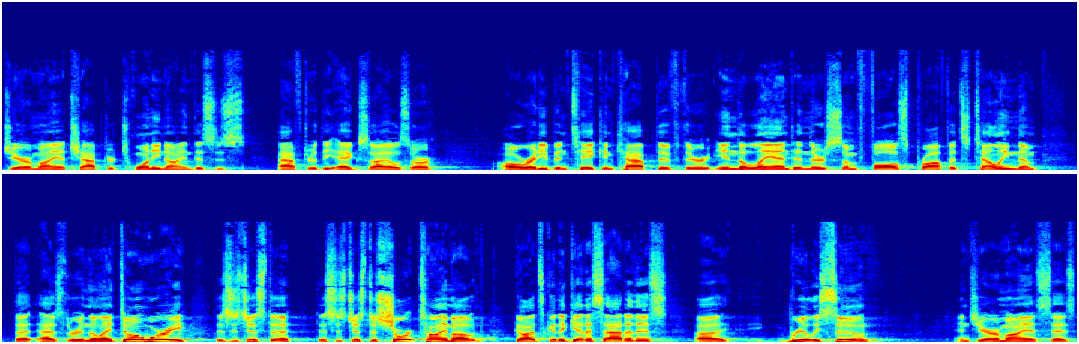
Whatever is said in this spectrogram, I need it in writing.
Jeremiah chapter 29. This is after the exiles are already been taken captive. They're in the land, and there's some false prophets telling them that as they're in the land, don't worry, this is just a, this is just a short time out. God's going to get us out of this uh, really soon. And Jeremiah says,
